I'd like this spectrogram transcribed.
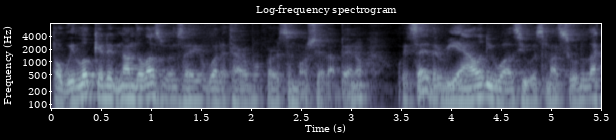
But we look at it nonetheless. We say, what a terrible person Moshe Rabbeinu. We say the reality was he was Masur la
